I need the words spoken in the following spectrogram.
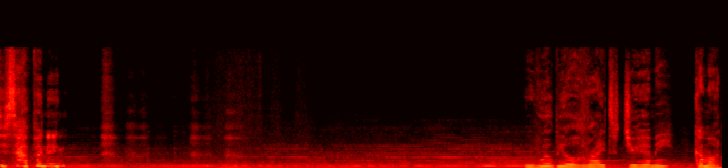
is happening? We will be all right, do you hear me? Come on.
